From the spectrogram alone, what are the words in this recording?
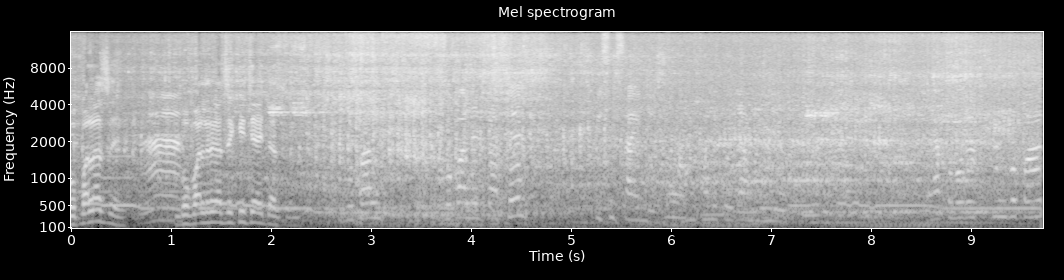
গোপাল আছে? হ্যাঁ। গোপালের কাছে কি চাইতেছে? গোপাল গোপালের কাছে কিছু চাই না। আমি খালি কইটা আমি এত বড় গোপাল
